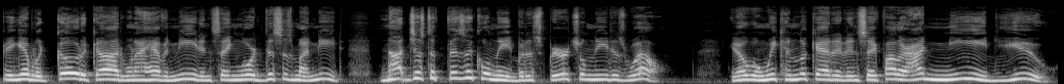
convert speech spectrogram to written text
Being able to go to God when I have a need and saying, Lord, this is my need. Not just a physical need, but a spiritual need as well. You know, when we can look at it and say, Father, I need you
